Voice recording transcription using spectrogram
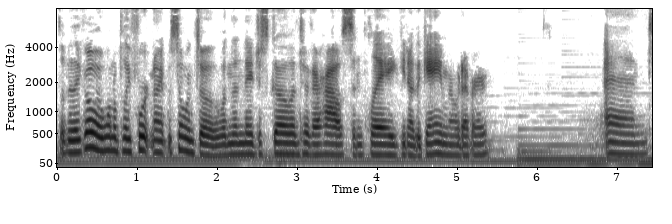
they'll be like, oh, I want to play Fortnite with so and so. And then they just go into their house and play, you know, the game or whatever. And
